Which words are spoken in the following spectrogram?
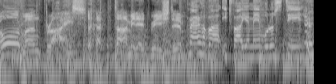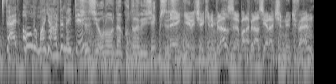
Norman Price. Tahmin etmiştim. Merhaba itfaiye memuru Steel. Lütfen oğluma yardım edin. Sizce onu oradan kurtarabilecek misiniz? E, geri çekilin biraz. Bana biraz yer açın lütfen.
